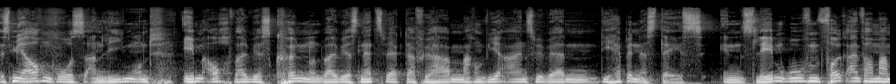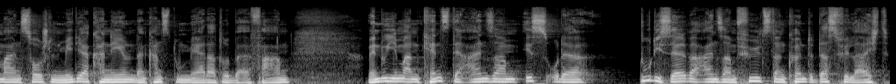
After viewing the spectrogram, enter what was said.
Ist mir auch ein großes Anliegen und eben auch, weil wir es können und weil wir das Netzwerk dafür haben, machen wir eins. Wir werden die Happiness Days ins Leben rufen. Folg einfach mal meinen Social Media Kanälen und dann kannst du mehr darüber erfahren. Wenn du jemanden kennst, der einsam ist oder du dich selber einsam fühlst, dann könnte das vielleicht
